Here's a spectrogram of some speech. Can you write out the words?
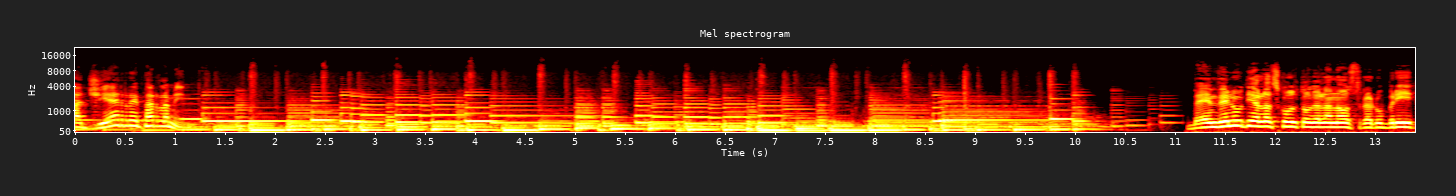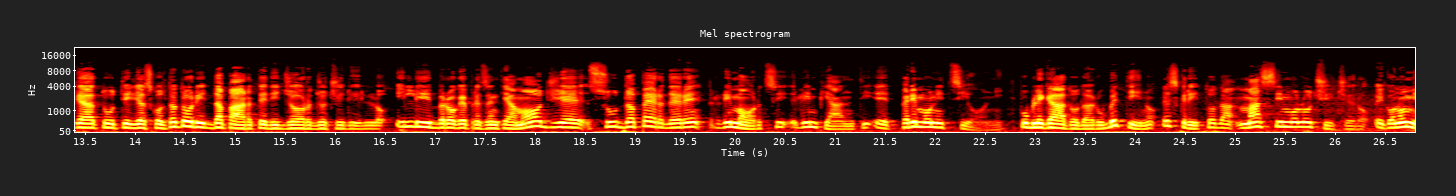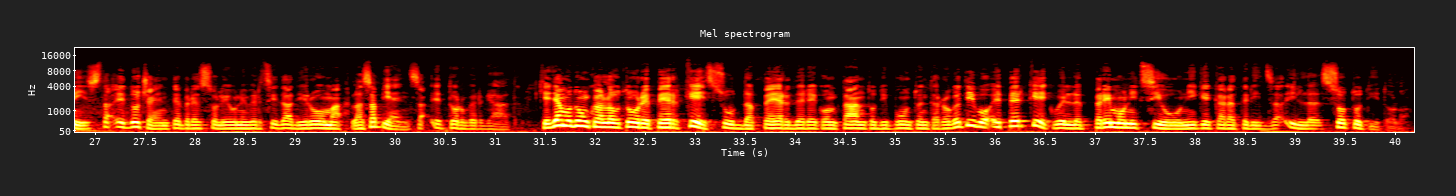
AGR Parlamento. Benvenuti all'ascolto della nostra rubrica a tutti gli ascoltatori da parte di Giorgio Cirillo. Il libro che presentiamo oggi è Su da perdere, rimorsi, rimpianti e premonizioni, pubblicato da Rubettino e scritto da Massimo Lo Cicero, economista e docente presso le università di Roma La Sapienza e Tor Vergata. Chiediamo dunque all'autore perché Su da perdere con tanto di punto interrogativo e perché quelle premonizioni che caratterizza il sottotitolo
